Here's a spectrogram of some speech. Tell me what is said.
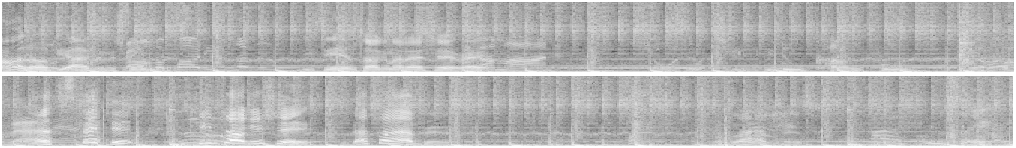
I don't know if y'all have ever seen this. You see him talking all that shit, right? Come on. You do kung fu. My ass. Keep talking shit. That's what happens. That's what happens. I'm just saying.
